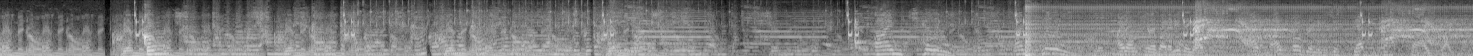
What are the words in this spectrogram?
criminal, criminal, criminal, criminal, criminal, criminal, I'm killing you. I'm killing you. I don't care about anything else. I, my programming is just get that guy right now.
